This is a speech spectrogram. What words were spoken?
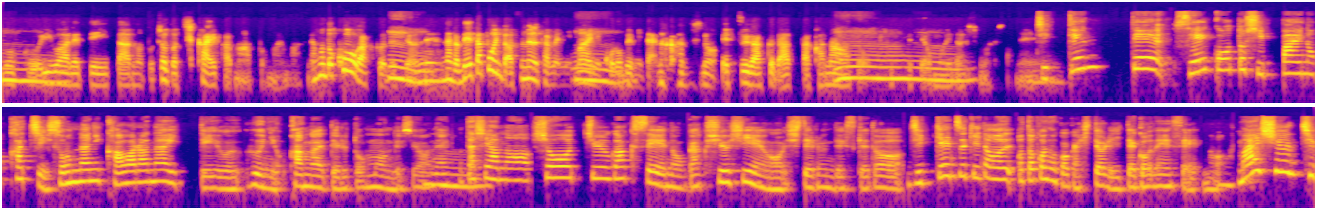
ごく言われていたのとちょっと近いかなと思いますね。本当工学ですよね。うん、なんかデータポイント集めるために前に転べみたいな感じの哲学だったかなと聞いてて思い出しましたね。実験って成功と失敗の価値そんなに変わらないっていうふうに考えてると思うんですよね。うん、私、あの、小中学生の学習支援をしてるんですけど、実験好きの男の子が一人いて5年生の、毎週違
